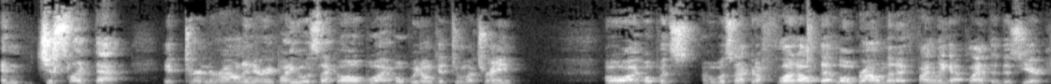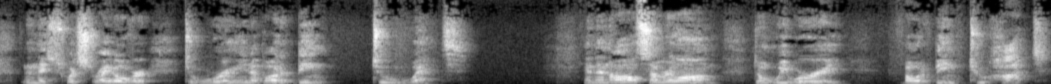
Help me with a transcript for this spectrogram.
And just like that, it turned around and everybody was like, oh boy, I hope we don't get too much rain. Oh, I hope it's I hope it's not going to flood out that low ground that I finally got planted this year. And they switched right over to worrying about it being too wet. And then all summer long, don't we worry about it being too hot.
